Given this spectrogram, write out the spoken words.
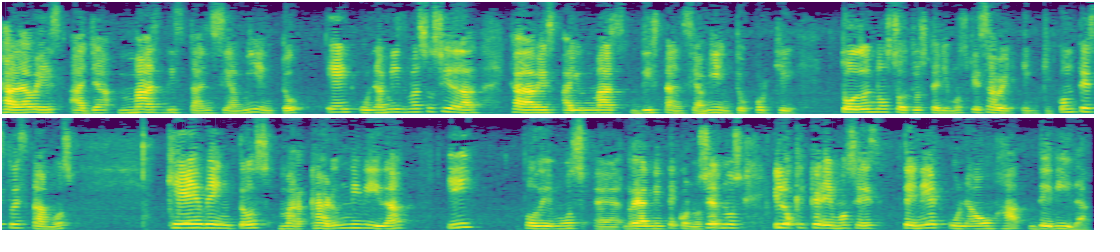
cada vez haya más distanciamiento en una misma sociedad, cada vez hay un más distanciamiento porque todos nosotros tenemos que saber en qué contexto estamos, qué eventos marcaron mi vida y podemos eh, realmente conocernos. Y lo que queremos es tener una hoja de vida.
